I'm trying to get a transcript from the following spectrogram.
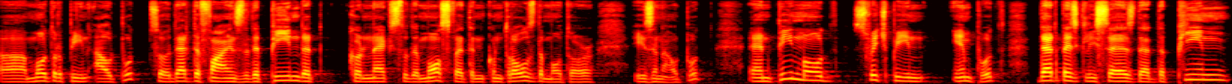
uh, motor pin output. So that defines the pin that connects to the MOSFET and controls the motor is an output. And pin mode switch pin input, that basically says that the pin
